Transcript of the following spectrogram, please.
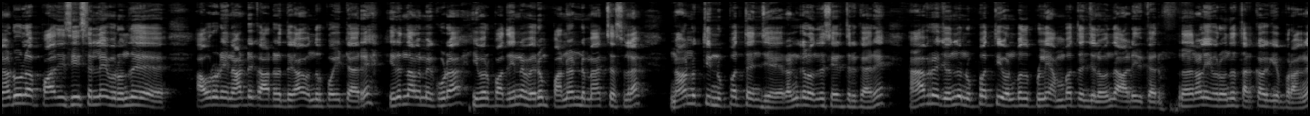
நடுவில் பாதி சீசனில் இவர் வந்து அவருடைய நாட்டுக்கு ஆடுறதுக்காக வந்து போயிட்டார். இருந்தாலுமே கூட இவர் பார்த்தீங்கன்னா வெறும் பன்னெண்டு மேட்சஸில் நானூற்றி முப்பத்தஞ்சு ரன்கள் வந்து சேர்த்துருக்காரு. ஆவரேஜ் வந்து முப்பத்தி ஒன்பது புள்ளி ஐம்பத்தஞ்சில் வந்து ஆடிருக்காரு அதனால் இவர் வந்து தக்க வைக்க போகிறாங்க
